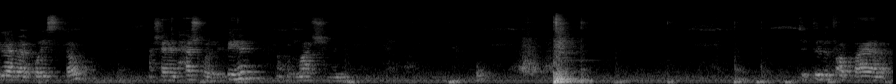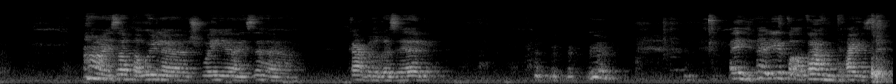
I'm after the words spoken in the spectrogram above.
تقفلها بقى كويس أهو عشان الحشوة اللي فيها ما تطلعش منها تبتدي تقطعيها بقى. عايزاها طويلة شوية عايزاها كعب الغزال. أي أي تقطيع أنت عايزاه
